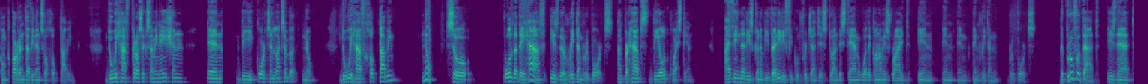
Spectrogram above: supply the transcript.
concurrent evidence or hot tubbing do we have cross-examination in the courts in luxembourg? No. Do we have hot tubbing no so all that they have is the written reports and perhaps the odd question I think that it's going to be very difficult for judges to understand what economists write in, in, in, in written reports. The proof of that is that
